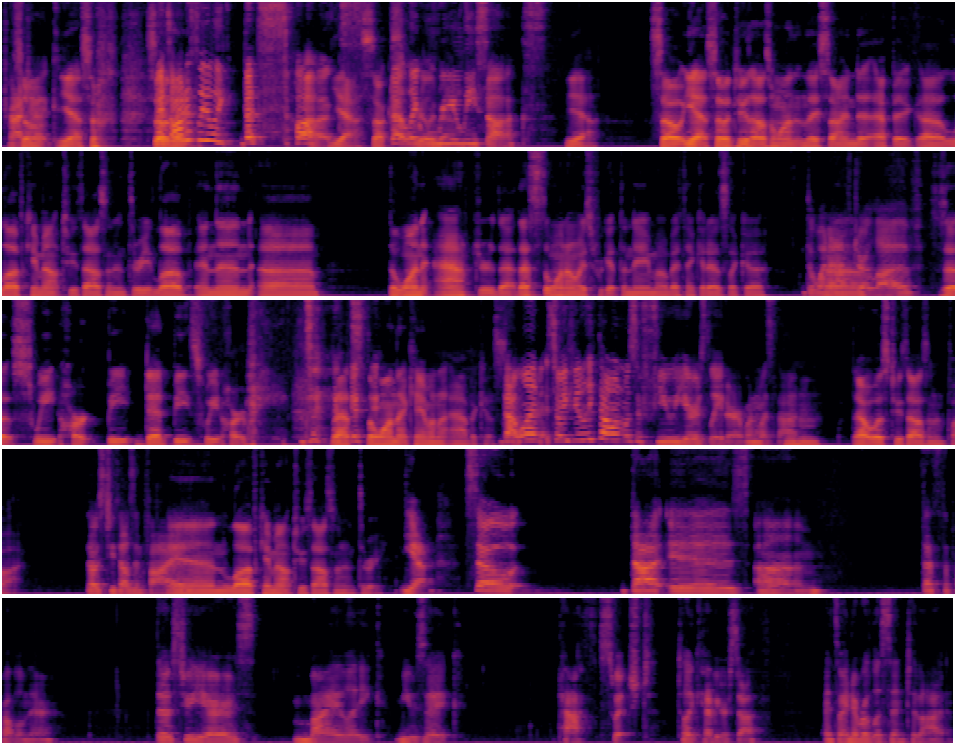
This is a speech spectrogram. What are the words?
Tragic. So, yeah, so so That's they- honestly like that sucks. Yeah, sucks That like really really, sucks. Yeah. So yeah, so in 2001 they signed to Epic. Uh, Love came out 2003. Love, and then um the one after that. That's the one I always forget the name of. I think it has like a The one Uh, after love. the Sweet Heartbeat, Deadbeat Sweet Heartbeat. That's the one that came on an Abacus. That one. So I feel like that one was a few years later. When was that? hmm That was 2005, That was 2005. and Love came out 2003. Yeah. So that is um that's the problem there. Those two years my like music path switched to like heavier stuff. And so I never listened to that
